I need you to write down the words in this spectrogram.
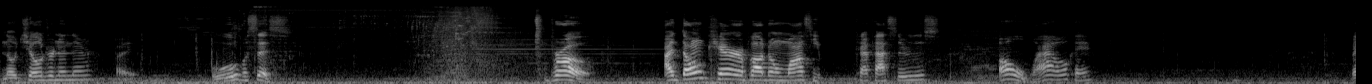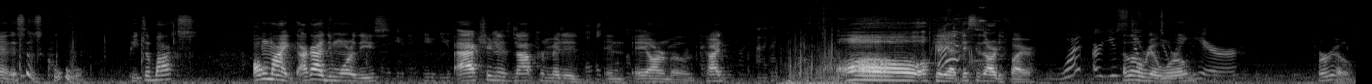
No children in there? Right. Ooh, what's this? Bro, I don't care about no Monty. Can I pass through this? Oh, wow, okay. Man, this is cool. Pizza box? Oh my, I gotta do more of these. Action is not permitted in AR mode. Can I... Oh, okay, yeah, this is already fire. What are you Hello, real world. here? For real.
